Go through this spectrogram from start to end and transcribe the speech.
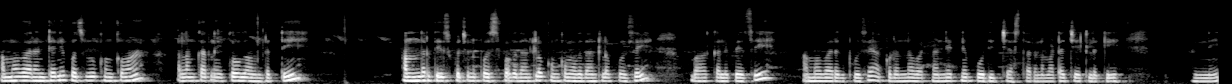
అమ్మవారు అంటేనే పసుపు కుంకుమ అలంకరణ ఎక్కువగా ఉంటుంది. అందరు తీసుకొచ్చిన పసుపు ఒక దాంట్లో కుంకుమ ఒక దాంట్లో పోసి బాగా కలిపేసి అమ్మవారికి పూసి అక్కడున్న వాటిని అన్నిటినీ పూజిచ్చేస్తారనమాట చెట్లకి అన్నీ.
